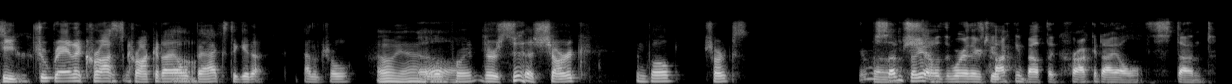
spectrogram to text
he ran across crocodile Oh. backs to get out out of trouble Oh yeah. at Oh. one point. There's a shark involved. Sharks. There was Uh, some so, yeah, show where they're it's good. talking about the crocodile stunt,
